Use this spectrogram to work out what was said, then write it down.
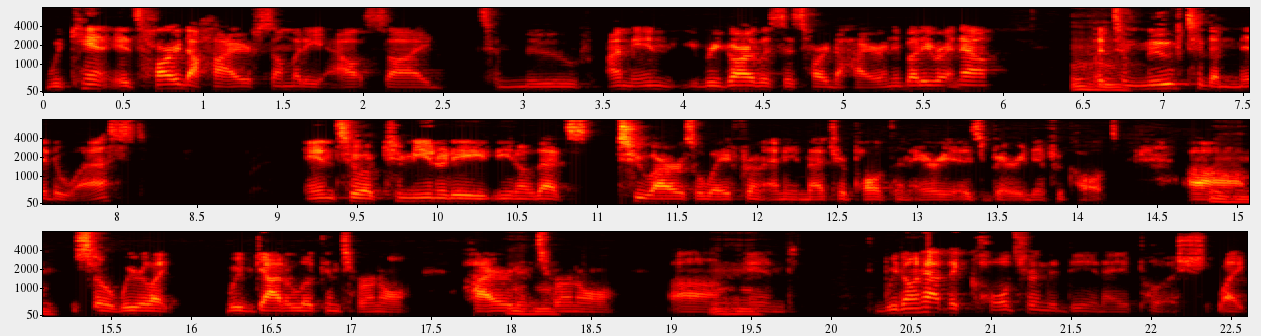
We can't, it's hard to hire somebody outside to move. I mean, regardless, it's hard to hire anybody right now, mm-hmm. but to move to the Midwest into a community, you know, that's two hours away from any metropolitan area is very difficult. Um, mm-hmm. So we were like, we've got to look internal, hired mm-hmm. internal, um, mm-hmm. and we don't have the culture and the DNA push. Like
